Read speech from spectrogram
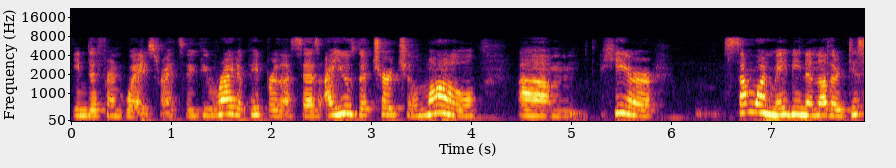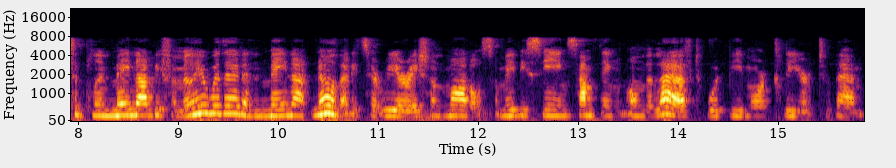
in different ways, right? So if you write a paper that says, I use the Churchill model um, here, someone maybe in another discipline may not be familiar with it and may not know that it's a reaeration model. So maybe seeing something on the left would be more clear to them.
